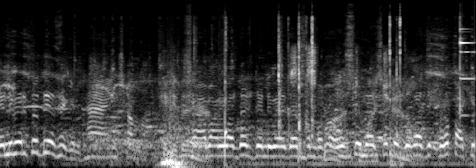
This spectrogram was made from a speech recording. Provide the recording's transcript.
Delivery তো দিয়ে থাকেন? হ্যাঁ ইনশাল্লাহ। সারা বাংলাদেশ ডেলিভারি দেওয়ার সম্ভব অবশ্যই সাথে যোগাযোগ করে পাখি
